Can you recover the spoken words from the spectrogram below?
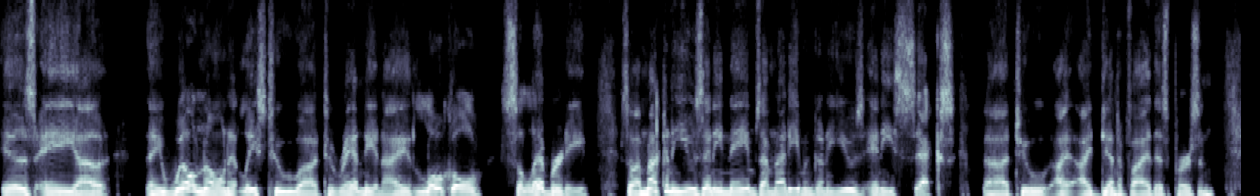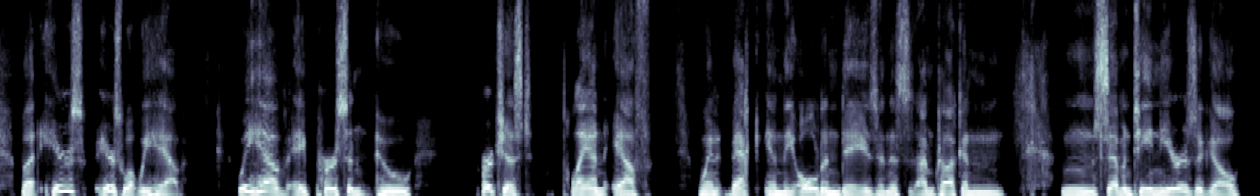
is a uh, a well known, at least to uh, to Randy and I, local celebrity. So I'm not going to use any names. I'm not even going to use any sex uh, to identify this person. But here's here's what we have. We have a person who purchased Plan F when back in the olden days, and this I'm talking mm, 17 years ago,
